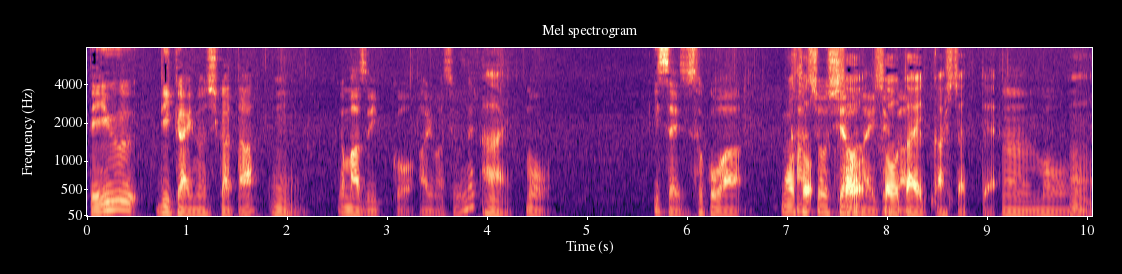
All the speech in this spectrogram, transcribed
ていう理解の仕方うん。がまず一個ありますよね。はい。もう、一切そこは、干渉し合わないというか相対化しちゃって。うん、もう、うん。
